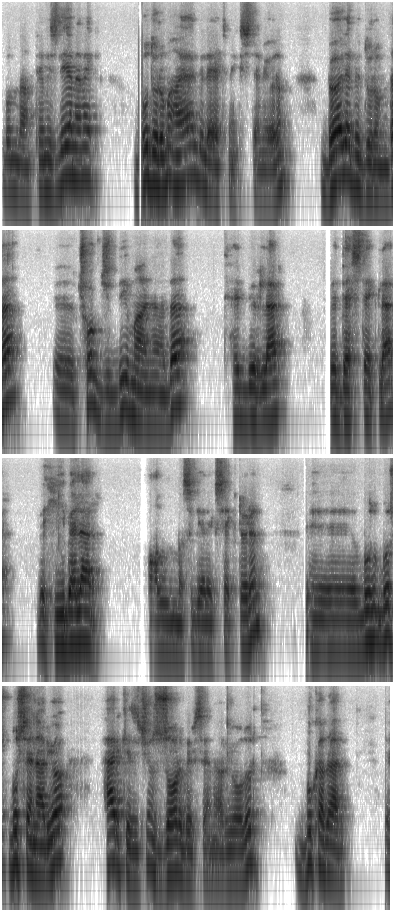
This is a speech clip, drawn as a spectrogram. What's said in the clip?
bundan temizleyememek, bu durumu hayal bile etmek istemiyorum. Böyle bir durumda e, çok ciddi manada tedbirler ve destekler ve hibeler alınması gerek sektörün. E, bu, bu, bu senaryo herkes için zor bir senaryo olur. Bu kadar e,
